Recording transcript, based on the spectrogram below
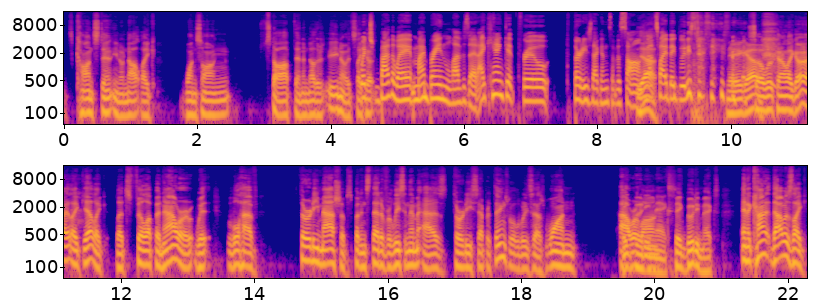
it's constant, you know, not like one song stop, then another, you know, it's like Which, a, by the way, my brain loves it. I can't get through 30 seconds of a song. Yeah. That's why Big Bootie's my favorite. There you go. So we're kind of like, all right, like, yeah, like let's fill up an hour with, we'll have 30 mashups, but instead of releasing them as 30 separate things, we'll release it as one Big hour long mix. Big Bootie mix. And it kind of, that was like,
